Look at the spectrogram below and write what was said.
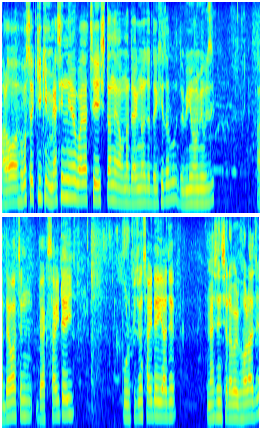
আর অবশ্যই কী কী মেশিন নিয়ে বাজাচ্ছে এই স্টানে আপনাদের এক নজর দেখিয়ে দেবো দেবী মা মিউজিক আর দেখা পাচ্ছেন ব্যাক সাইডেই পুরো পিছন সাইডেই আছে মেশিন সেটআপের ঘর আছে।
